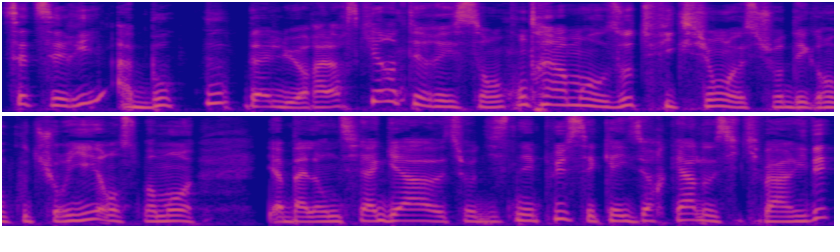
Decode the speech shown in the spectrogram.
Cette série a beaucoup d'allure. Alors ce qui est intéressant, contrairement aux autres fictions euh, sur des grands couturiers, en ce moment il y a Balenciaga euh, sur Disney+, et Kaiser Karl aussi qui va arriver.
